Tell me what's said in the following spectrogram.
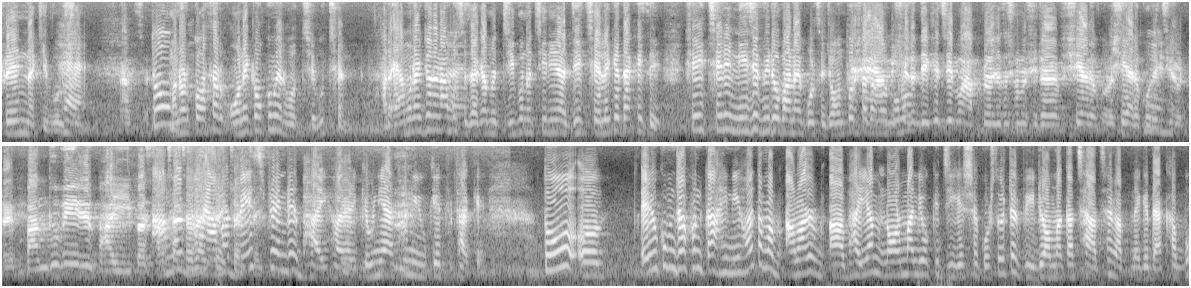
ফ্রেন্ড নাকি বলছে? হ্যাঁ। আচ্ছা। তো মানে ওর কথার অনেক রকমের হচ্ছে বুঝছেন? আর এমন একজনের নাম হচ্ছে যাকে আমরা জীবনে চিনি না যে ছেলেকে দেখাইছে সেই ছেলে নিজে ভিডিও বানায় বলছে যে অন্তর সাথে হ্যাঁ, আমি কোনো সেটা দেখেছি এবং আপনারা যত সময় সেটা শেয়ারও করেছেন। Share করেছি। ভিডিওটা। বান্ধবীর ভাই বা আমার ভাই আমার বেস্ট. ফ্রেন্ডের ভাই। হয় আর কি উনি এখন ইউকেতে থাকে। তো এরকম যখন কাহিনী হয়, তো আমার ভাইয়া নর্মালি ওকে জিজ্ঞাসা করছে ওটা ভিডিও আমার কাছে আছে, আমি আপনাকে দেখাবো।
